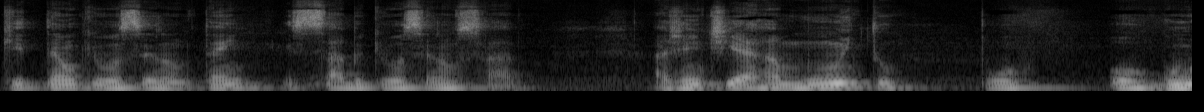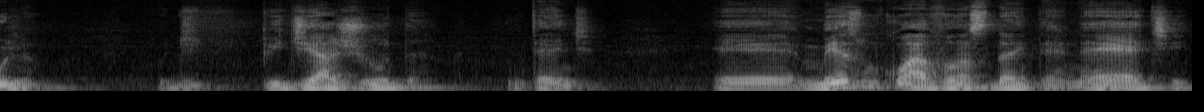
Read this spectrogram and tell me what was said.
que tem o que você não tem e sabe o que você não sabe. A gente erra muito por orgulho, de pedir ajuda, entende? É, mesmo com o avanço da internet,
